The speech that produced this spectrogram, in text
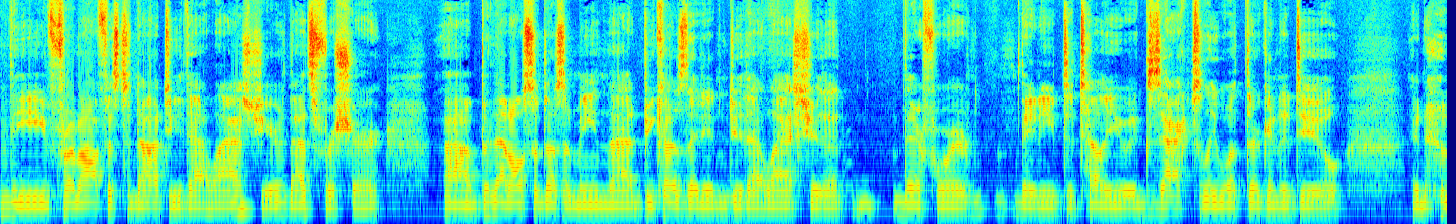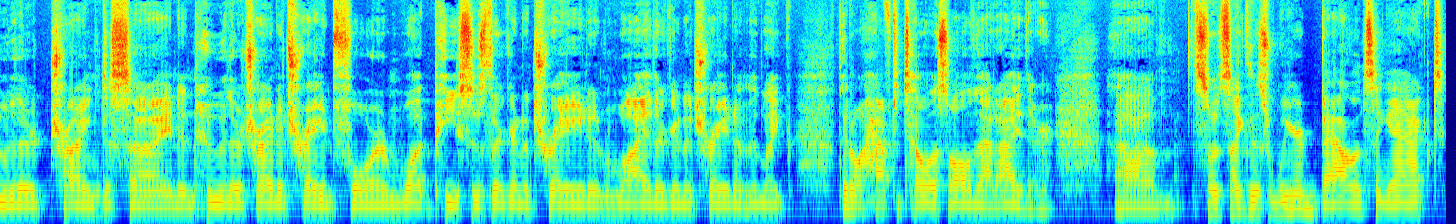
the front office did not do that last year. That's for sure. Uh, but that also doesn't mean that because they didn't do that last year, that therefore they need to tell you exactly what they're going to do and who they're trying to sign and who they're trying to trade for and what pieces they're going to trade and why they're going to trade them. And like they don't have to tell us all that either. Um, so it's like this weird balancing act.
